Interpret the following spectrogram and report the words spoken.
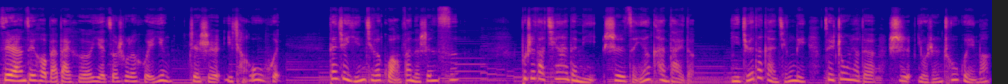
虽然最后白百合也做出了回应，这是一场误会，但却引起了广泛的深思。不知道亲爱的你是怎样看待的？你觉得感情里最重要的是有人出轨吗？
